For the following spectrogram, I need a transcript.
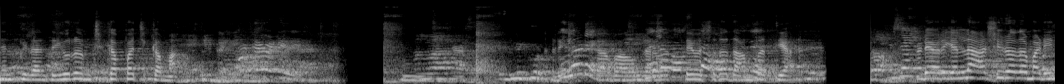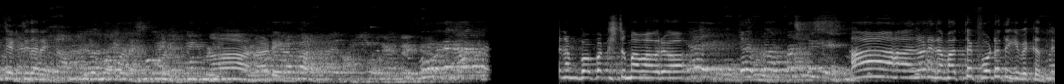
ನೆನಪಿಲ್ಲ ಅಂತ. ಇವರು ನಮ್ಮ ಚಿಕ್ಕಪ್ಪ ಚಿಕ್ಕಮ್ಮ. ಅರವತ್ತೇ ವರ್ಷದ ದಾಂಪತ್ಯ. ನೋಡಿ ಅವರಿಗೆಲ್ಲ ಆಶೀರ್ವಾದ ಮಾಡಿ ಅಂತ ಹೇಳ್ತಿದ್ದಾರೆ. ಹಾಂ ನೋಡಿ. ನಮ್ಮ ಗೋಪಾಕೃಷ್ಣ ಮಾಮ ಅವರು. ಹಾ ಹಾಂ ನೋಡಿ ನಮ್ಮ ಅತ್ತೆಗೆ ಫೋಟೋ ತೆಗಿಬೇಕಂತೆ.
